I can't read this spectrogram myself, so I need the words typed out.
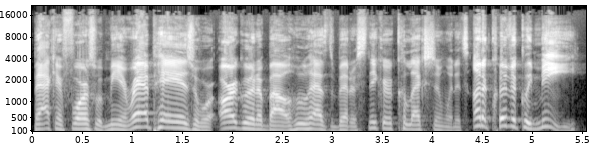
back and forth with me and Rampage, or we're arguing about who has the better sneaker collection when it's unequivocally me.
